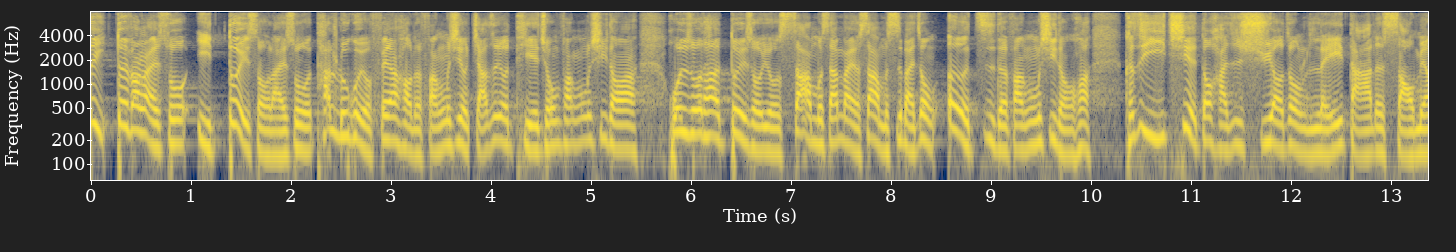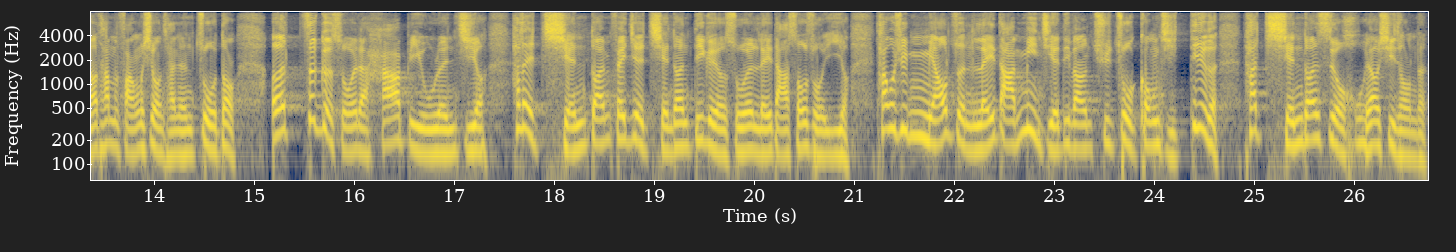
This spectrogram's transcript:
对对方来说，以对手来说，他如果有非常好的防空系统，假设有铁穹防空系统啊，或者说他的对手有萨姆三百、有萨姆四百这种二字的防空系统的话，可是，一切都还是需要这种雷达的扫描，他们防空系统才能做动。而这个所谓的哈比无人机哦，它的前端飞机的前端，第一个有所谓雷达搜索仪哦，它会去瞄准雷达密集的地方去做攻击。第二个，它前端是有火药系统的，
